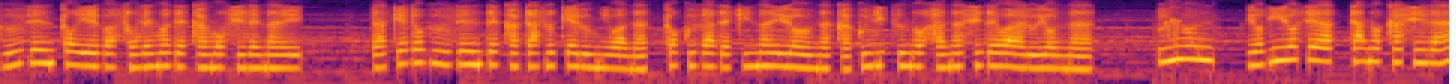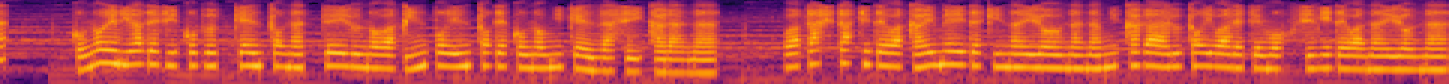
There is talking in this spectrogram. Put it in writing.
偶然といえばそれまでかもしれない。だけど偶然で片付けるには納得ができないような確率の話ではあるよな。うんうん、呼び寄せあったのかしら？このエリアで事故物件となっているのはピンポイントでこの2件らしいからな。私たちでは解明できないような何かがあると言われても不思議ではないよな。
